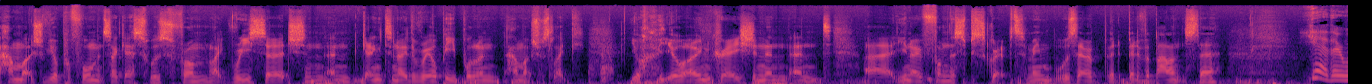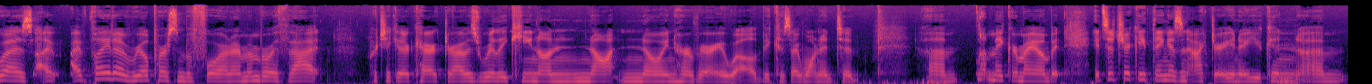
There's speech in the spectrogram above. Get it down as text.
how much of your performance I guess was from like research and, and getting to know the real people and how much was like your your own creation and and uh, you know from the script. I mean, was there a bit, bit of a balance there? Yeah, there was. I I've played a real person before, and I remember with that particular character, I was really keen on not knowing her very well because I wanted to um, not make her my own. But it's a tricky thing as an actor. You know, you can mm. um,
